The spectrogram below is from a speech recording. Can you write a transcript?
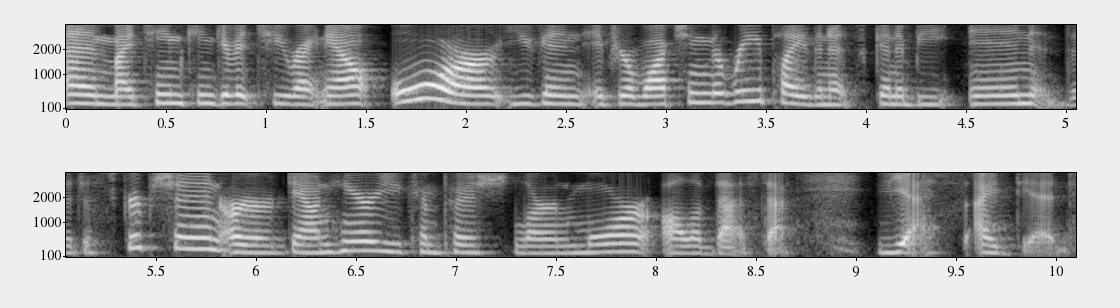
and my team can give it to you right now. Or you can, if you're watching the replay, then it's going to be in the description or down here. You can push learn more, all of that stuff. Yes, I did.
